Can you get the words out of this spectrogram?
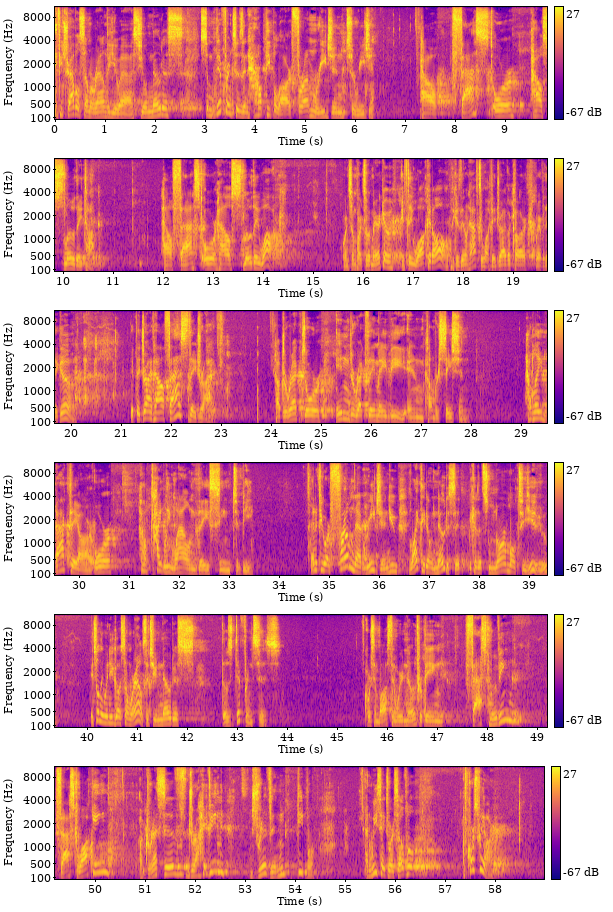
If you travel some around the US, you'll notice some differences in how people are from region to region. How fast or how slow they talk. How fast or how slow they walk. Or in some parts of America, if they walk at all, because they don't have to walk, they drive a car wherever they go. If they drive, how fast they drive. How direct or indirect they may be in conversation how laid back they are, or how tightly wound they seem to be. And if you are from that region, you likely don't notice it because it's normal to you. It's only when you go somewhere else that you notice those differences. Of course, in Boston, we're known for being fast moving, fast walking, aggressive driving, driven people. And we say to ourselves, well, of course we are.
